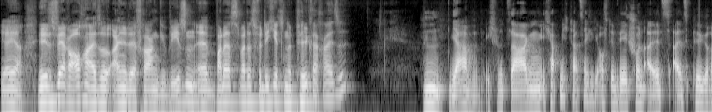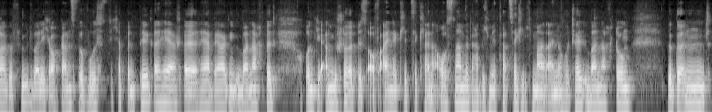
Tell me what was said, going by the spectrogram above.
Ja, ja. Nee, das wäre auch also eine der Fragen gewesen. Äh, war, das, war das für dich jetzt eine Pilgerreise? Hm, ja, ich würde sagen, ich habe mich tatsächlich auf dem Weg schon als, als Pilgerer gefühlt, weil ich auch ganz bewusst, ich habe in Pilgerherbergen äh, übernachtet und die angesteuert bis auf eine klitzekleine Ausnahme. Da habe ich mir tatsächlich mal eine Hotelübernachtung gegönnt.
